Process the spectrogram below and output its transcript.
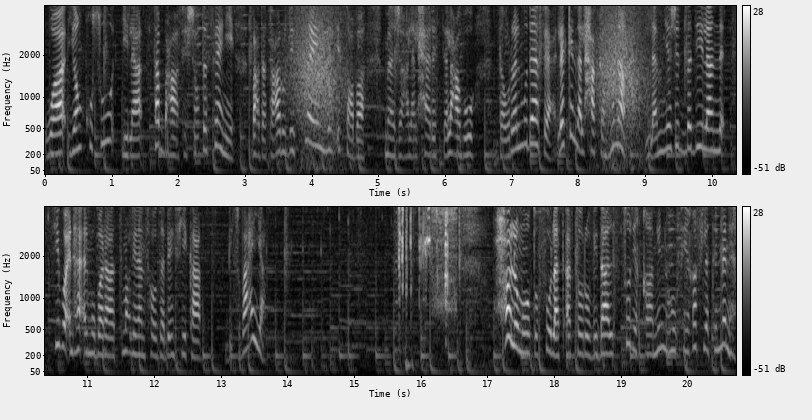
وينقص إلى سبعة في الشوط الثاني بعد تعرض اثنين للإصابة. ما جعل الحارس يلعب دور المدافع لكن الحكم هنا لم يجد بديلا سوى إنهاء المباراة. معلنا فوز بنفيكا بسباعية حلم طفولة أرتورو فيدال سرق منه في غفلة منه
